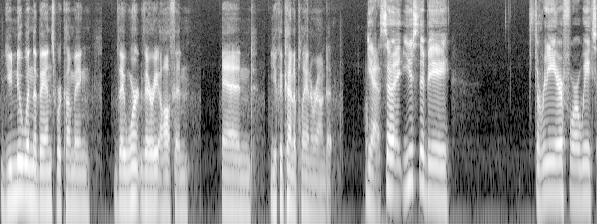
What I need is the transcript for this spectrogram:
you knew when the bands were coming, they weren't very often, and you could kind of plan around it. Yeah, so it used to be three or four weeks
